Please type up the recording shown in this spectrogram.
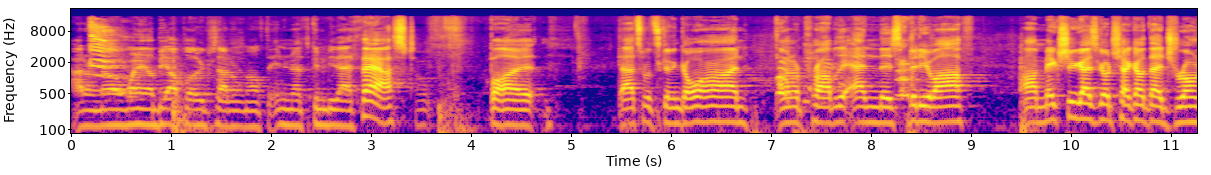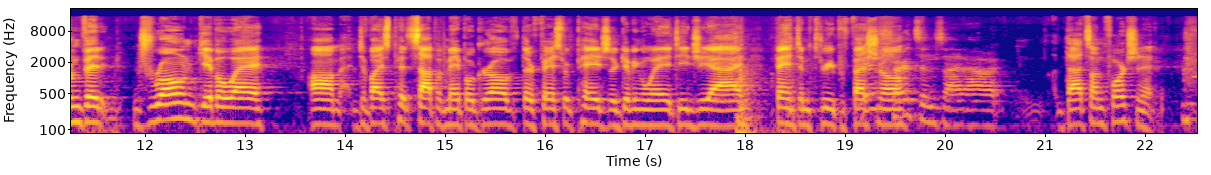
I don't know when it'll be uploaded because I don't know if the internet's gonna be that fast. But that's what's gonna go on. I'm gonna probably end this video off. Um, make sure you guys go check out that drone vid drone giveaway um, Device Pit Stop of Maple Grove, their Facebook page. They're giving away a DJI Phantom 3 Professional. Your shirt's inside out. That's unfortunate.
